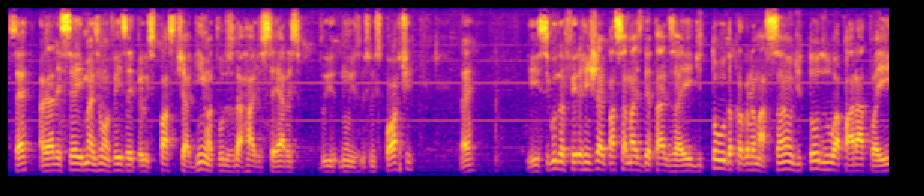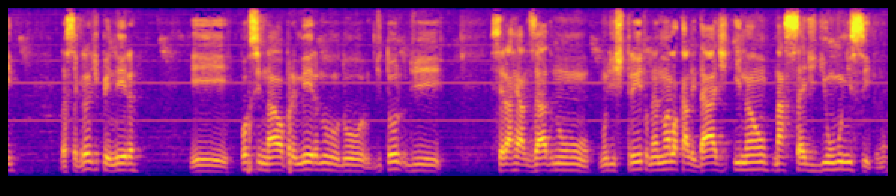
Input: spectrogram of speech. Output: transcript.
certo? Agradecer aí mais uma vez aí pelo espaço Tiaguinho, a todos da Rádio Ceará no, esporte, né? E segunda-feira a gente vai passar mais detalhes aí de toda a programação, de todo o aparato aí dessa grande peneira e por sinal a primeira no, do, de todo de será realizado no, no distrito, né, numa localidade e não na sede de um município. Né?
